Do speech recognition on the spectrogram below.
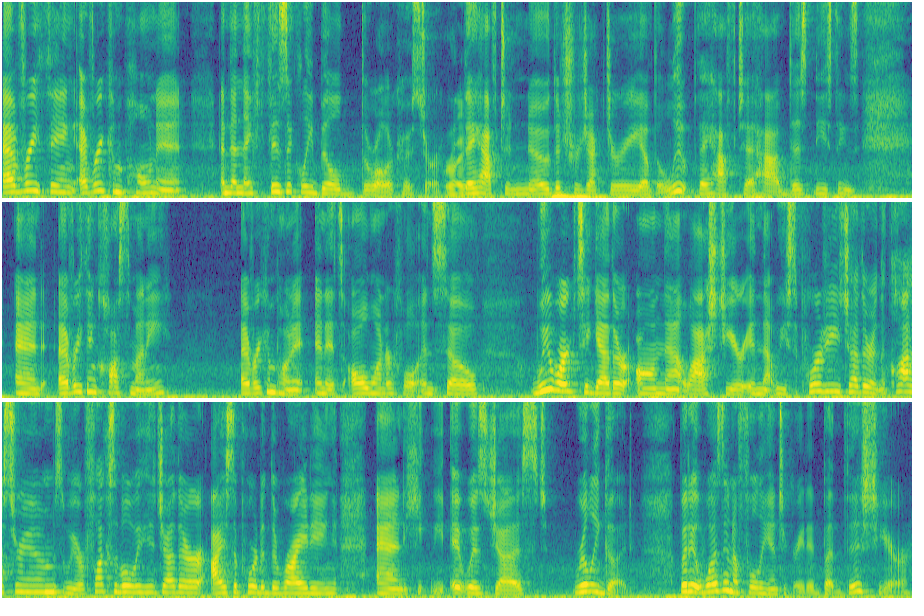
Everything every component and then they physically build the roller coaster. Right. they have to know the trajectory of the loop. They have to have this these things. And everything costs money every component and it's all wonderful. And so we worked together on that last year in that we supported each other in the classrooms. We were flexible with each other. I supported the writing and he, it was just really good. But it wasn't a fully integrated but this year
